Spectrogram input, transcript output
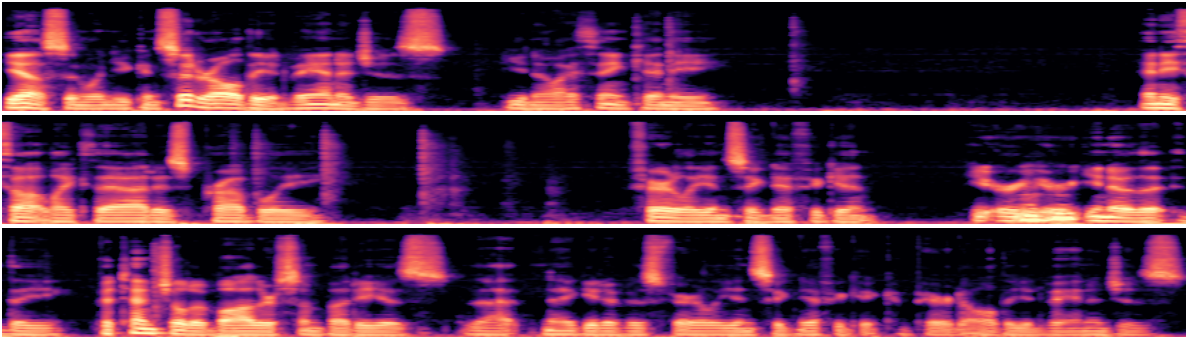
Yes, and when you consider all the advantages, you know, I think any any thought like that is probably fairly insignificant. Or, or, Mhm. you know, the the potential to bother somebody is that negative is fairly insignificant compared to all the advantages.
